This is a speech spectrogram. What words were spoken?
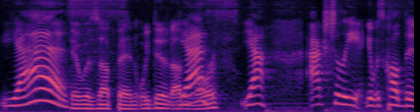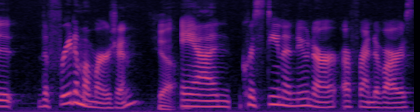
Yes. It was up in, we did it up yes. north. Yeah. Actually, it was called the the Freedom Immersion. Yeah. And Christina Nooner, a friend of ours,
